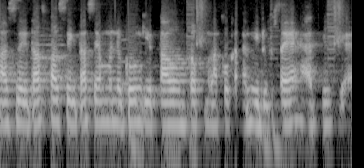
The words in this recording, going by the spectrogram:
fasilitas-fasilitas yang mendukung kita untuk melakukan hidup sehat juga.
